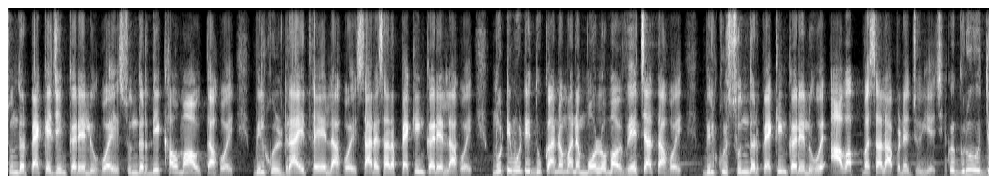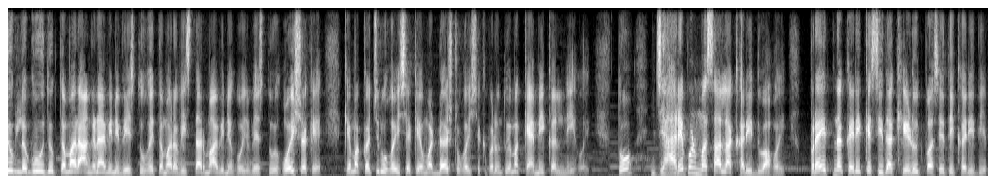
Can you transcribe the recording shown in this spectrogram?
સુંદર પેકેજિંગ કરેલું હોય, સુંદર દેખાવમાં આવતા હોય, બિલકુલ ડ્રાય થયેલા હોય, સારા સારા પેકિંગ કરેલા હોય, મોટી મોટી દુકાનોમાં અને મોલોમાં વેચાતા હોય, બિલકુલ સુંદર પેકિંગ કરેલું હોય, આવા મસાલા આપણે જોઈએ છે. કોઈ ગૃહ ઉદ્યોગ, લઘુ ઉદ્યોગ તમારા આંગણે આવીને વેચતું હોય, તમારા વિસ્તારમાં આવીને હોય વેચતું હોઈ શકે, કે એમાં કચરું હોઈ શકે, એમાં ડસ્ટ હોઈ શકે, પરંતુ એમાં કેમિકલ નહીં હોય. તો જ્યારે પણ મસાલા ખરીદવા હોય, પ્રયત્ન કરી કે સીધા ખેડૂત પાસેથી ખરીદીએ.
